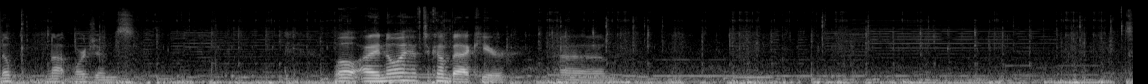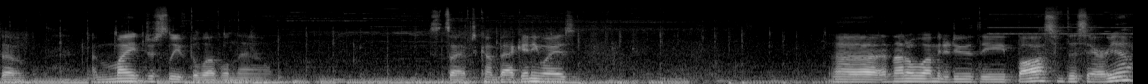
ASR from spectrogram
Nope, not more gems. Well, I know I have to come back here. Um, so, I might just leave the level now. Since I have to come back anyways. Uh, and that'll allow me to do the boss of this area.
